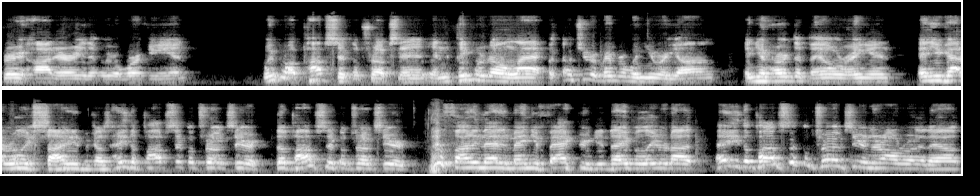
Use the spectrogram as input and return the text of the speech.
very hot area that we were working in. We brought popsicle trucks in, and people are going to laugh. But don't you remember when you were young and you heard the bell ringing and you got really excited because hey, the popsicle truck's here. The popsicle truck's here. You're finding that in manufacturing today, believe it or not. Hey, the popsicle truck's here, and they're all running out.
